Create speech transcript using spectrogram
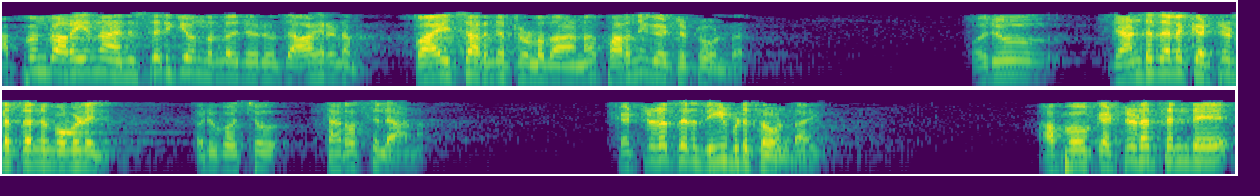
അപ്പൻ പറയുന്ന അനുസരിക്കും എന്നുള്ളതിനൊരു ഉദാഹരണം വായിച്ചറിഞ്ഞിട്ടുള്ളതാണ് പറഞ്ഞു കേട്ടിട്ടുമുണ്ട് ഒരു രണ്ടു നില കെട്ടിടത്തിന്റെ മുകളിൽ ഒരു കൊച്ചു ടെറസിലാണ്. കെട്ടിടത്തിന് തീപിടുത്തം ഉണ്ടായി. അപ്പോ കെട്ടിടത്തിന്റെ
